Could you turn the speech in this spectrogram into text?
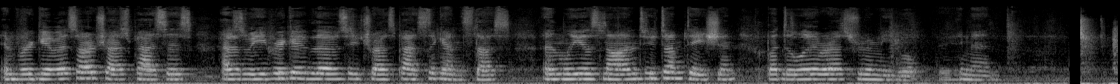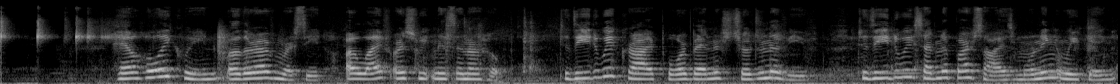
and forgive us our trespasses, as we forgive those who trespass against us. And lead us not into temptation, but deliver us from evil. Amen. Hail, Holy Queen, Mother of Mercy, our life, our sweetness, and our hope. To thee do we cry, poor banished children of Eve. To thee do we send up our sighs, mourning and weeping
